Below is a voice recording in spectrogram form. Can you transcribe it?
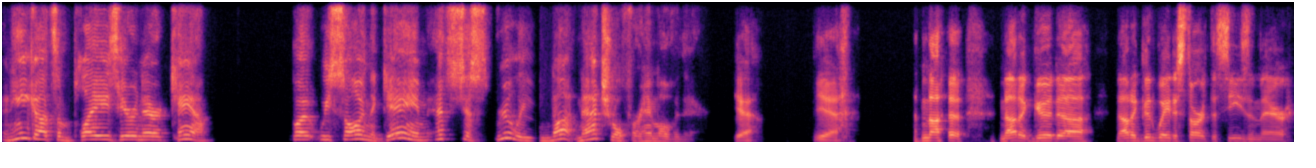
And he got some plays here and there at camp, but we saw in the game, it's just really not natural for him over there. Yeah. Yeah. Not a not a good uh not a good way to start the season there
